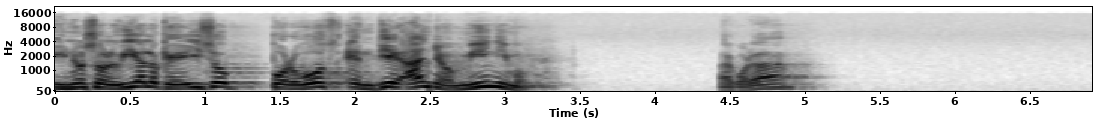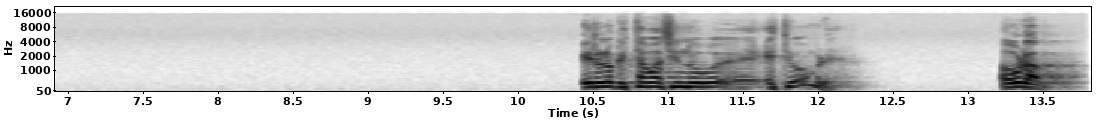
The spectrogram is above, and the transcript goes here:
Y no se olvida lo que hizo por vos en 10 años, mínimo. ¿De acuerdo? Era lo que estaba haciendo eh, este hombre. Ahora,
